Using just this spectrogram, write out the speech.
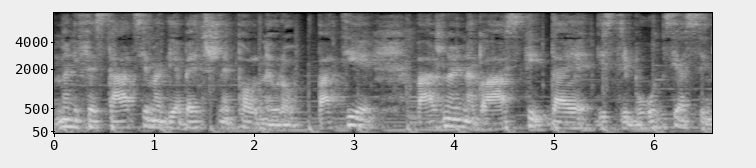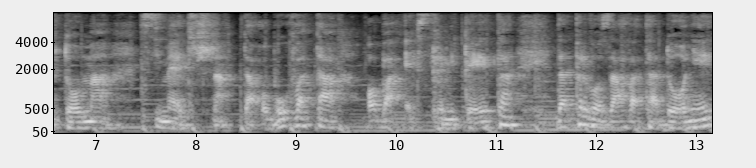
manifestacijama dijabetične polneuropatije, važno je naglasiti da je distribucija simptoma simetrična, da obuhvata oba ekstremiteta, da prvo zahvata donje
